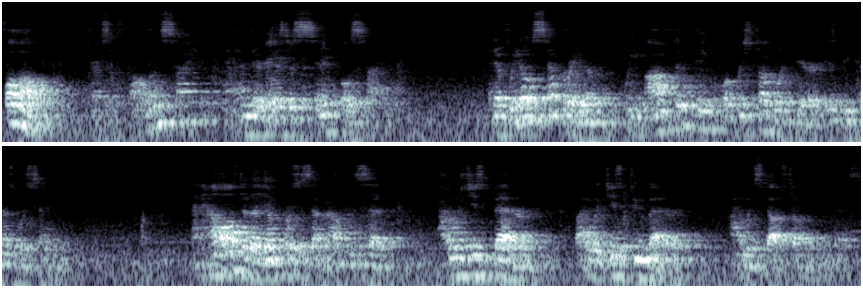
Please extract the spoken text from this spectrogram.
Fall. There's a fallen side and there is a sinful side. And if we don't separate them, we often think what we struggle with here is because we're sinning. And how often a young person said, often said, if I was just better, if I would just do better, I I would stop struggling with this.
